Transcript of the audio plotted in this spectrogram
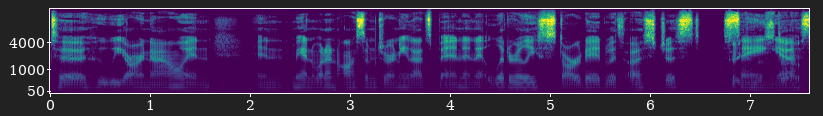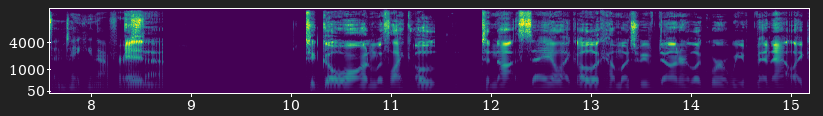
to who we are now and and man what an awesome journey that's been and it literally started with us just saying yes and taking that first And step. to go on with like oh to not say like oh look how much we've done or look where we've been at like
